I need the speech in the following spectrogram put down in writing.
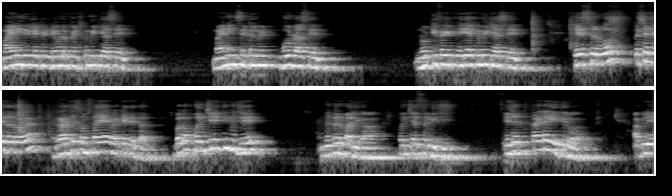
Mining related development committee असेल मायनिंग सेटलमेंट बोर्ड असेल नोटिफाईड एरिया कमिटी असेल हे सर्व कशात येतात बघा? राज्य संस्था या व्याख्यात येतात. बघा पंचायती म्हणजे नगरपालिका पंचायत समिती. याच्यात काय काय येतील बघा? आपले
